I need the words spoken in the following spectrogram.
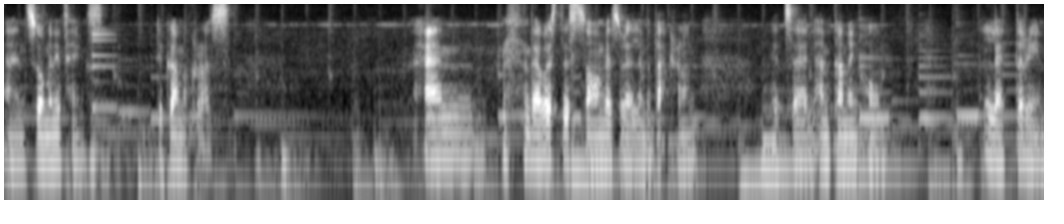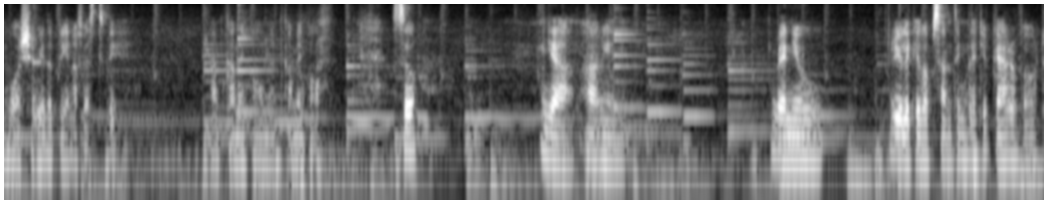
and so many things to come across. And there was this song as well in the background. It said, I'm coming home. Let the rain wash away the pain of yesterday. I'm coming home, I'm coming home. So, yeah, I mean, when you really give up something that you care about,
